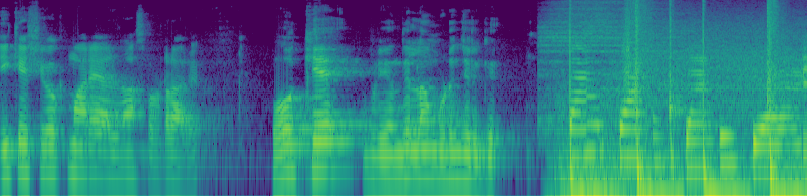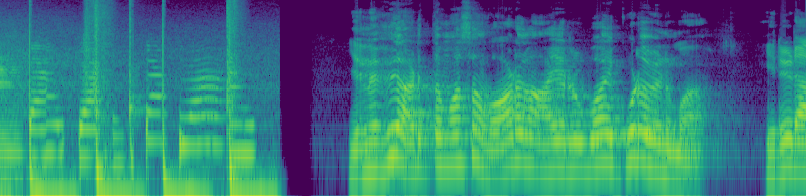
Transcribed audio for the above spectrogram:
டி கே சிவகுமாரே அதுதான் சொல்றாரு. ஓகே இப்படி வந்து எல்லாம் முடிஞ்சிருக்கு. எனது அடுத்த மாசம் வாடகை ஆயிரம் ரூபாய் கூட வேணுமா? இருடா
